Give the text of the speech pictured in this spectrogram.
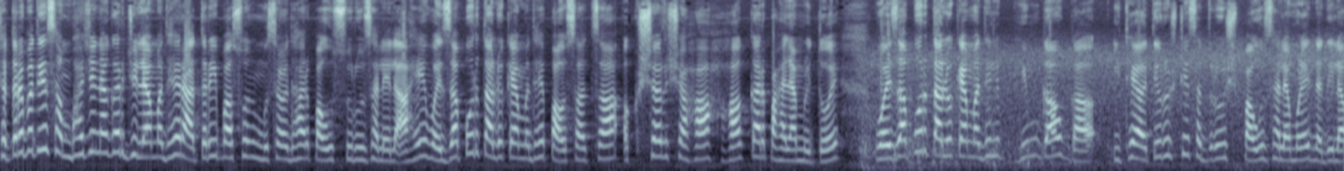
छत्रपती संभाजीनगर जिल्ह्यामध्ये रात्रीपासून मुसळधार पाऊस सुरू झालेला आहे. वैजापूर तालुक्यामध्ये पावसाचा अक्षरशः हाहाकार पाहायला मिळतोय. वैजापूर तालुक्यामधील भीमगाव गा इथे अतिवृष्टी सदृश पाऊस झाल्यामुळे नदीला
